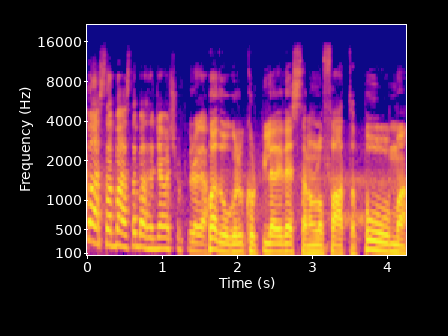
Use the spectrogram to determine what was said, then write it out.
Basta, basta, basta, non ce la faccio più, raga. Qua devo colpire di testa, non l'ho fatto. Pum.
